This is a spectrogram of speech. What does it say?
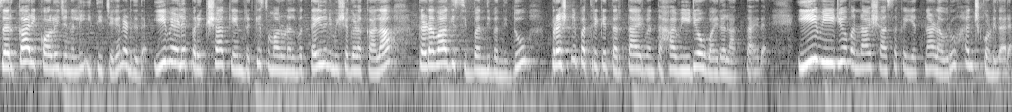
ಸರ್ಕಾರಿ ಕಾಲೇಜಿನಲ್ಲಿ ಇತ್ತೀಚೆಗೆ ನಡೆದಿದೆ. ಈ ವೇಳೆ ಪರೀಕ್ಷಾ ಕೇಂದ್ರಕ್ಕೆ ಸುಮಾರು ನಲವತ್ತೈದು ನಿಮಿಷಗಳ ಕಾಲ ತಡವಾಗಿ ಸಿಬ್ಬಂದಿ ಬಂದಿದ್ದು, ಪ್ರಶ್ನೆ ಪತ್ರಿಕೆ ತರ್ತಾ ಇರುವಂತಹ ವಿಡಿಯೋ ವೈರಲ್ ಆಗ್ತಾ ಇದೆ. ಈ ವಿಡಿಯೋವನ್ನ ಶಾಸಕ ಯತ್ನಾಳ್ ಅವರು ಹಂಚಿಕೊಂಡಿದ್ದಾರೆ.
